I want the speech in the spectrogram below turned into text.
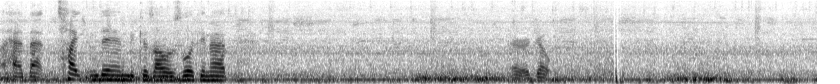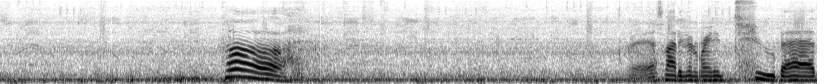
I had that tightened in because I was looking at. There we go. Ah. Yeah, it's not even raining too bad.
